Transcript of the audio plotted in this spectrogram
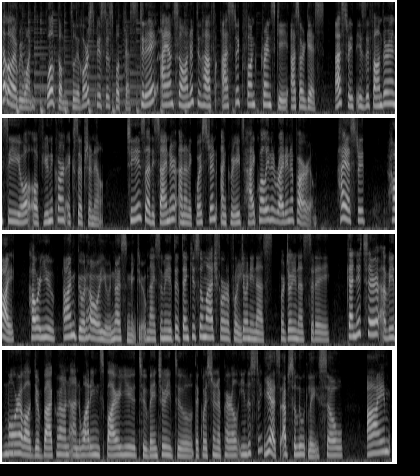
Hello, everyone. Welcome to the Horse Business Podcast. Today, I am so honored to have Astrid von Krenski as our guest. Astrid is the founder and CEO of Uniqcorn Exceptionnel. She is a designer and an equestrian and creates high quality riding apparel. Hi, Astrid. Hi, How are you? I'm good. How are you? Nice to meet you. Nice to meet you too. Thank you so much for, for joining us for joining us today. Can you share a bit more about your background and what inspired you to venture into the equestrian apparel industry? Yes, absolutely. So, I'm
